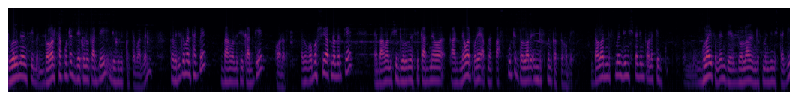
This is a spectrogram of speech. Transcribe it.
ডুয়াল কারেন্সি ডলার সাপোর্টেড যে কোনো কার্ড দিয়ে ডিপোজিট করতে পারবেন। তবে রিকমেন্ড থাকবে বাংলাদেশি কার্ড দিয়ে করার। এবং অবশ্যই আপনাদেরকে বাংলাদেশি ডুয়াল কারেন্সি কার্ড নেওয়া কার্ড নেওয়ার পরে আপনার পাসপোর্টে ডলার ইনভেস্টমেন্ট করতে হবে। ডলার ইনভেস্টমেন্ট জিনিসটা কিন্তু অনেকে ভুলাই ফেলেন যে ডলার ইনভেস্টমেন্ট জিনিসটা কি?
